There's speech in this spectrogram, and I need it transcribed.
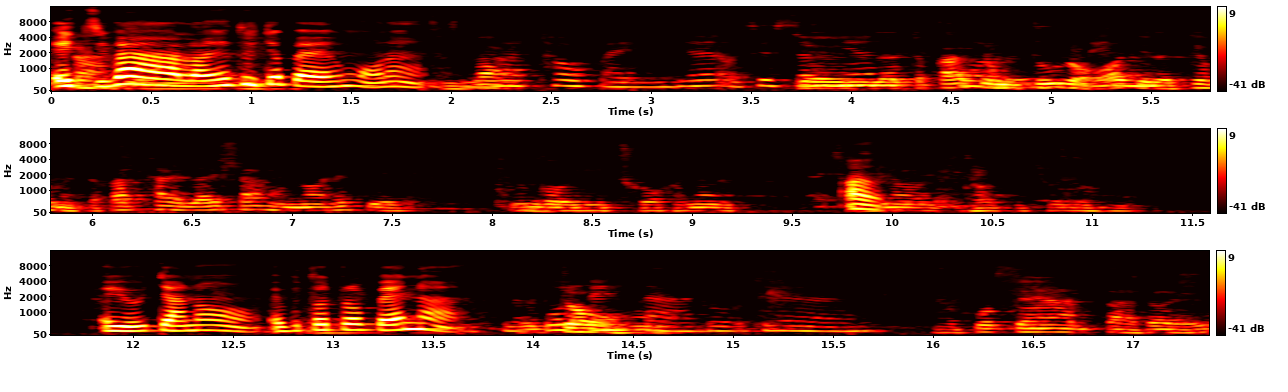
ê chỉ va lo như tôi chấp bé không mỏ nè. Và thâu bày ở xe sân nhá. là cho cá trong chú rõ thì là theo mà cho cá thay lấy sáng hôm nay hết chị. Nhưng còn những chỗ khả năng ờ. Nó thọ thì chú rồi ê yo cha nó ê bút tôi bé nè. Là bố bé tà rồi kia nó có cái ta đó ấy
